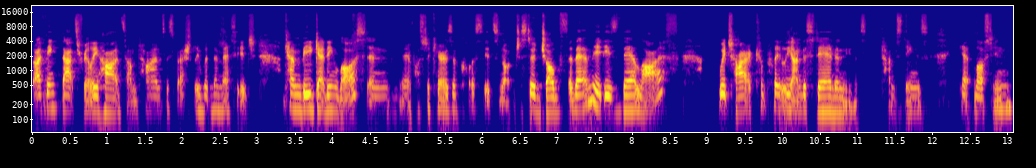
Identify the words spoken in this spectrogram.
I think that's really hard sometimes, especially when the message can be getting lost. And, you know, foster carers, of course, it's not just a job for them, it is their life which I completely understand. And you know, sometimes things get lost in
